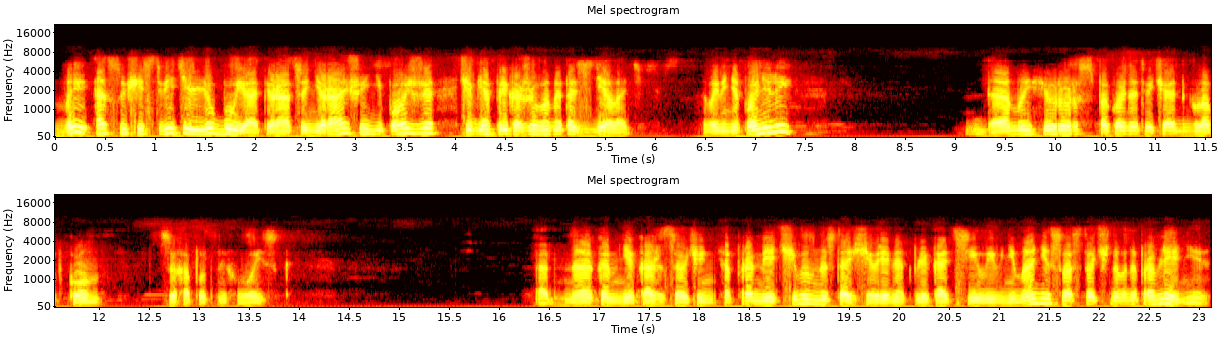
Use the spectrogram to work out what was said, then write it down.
«Вы осуществите любую операцию не раньше и не позже, чем я прикажу вам это сделать. Вы меня поняли?» «Да, мой фюрер», — спокойно отвечает главком сухопутных войск. Однако мне кажется очень опрометчивым в настоящее время отвлекать силы и внимание с восточного направления,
